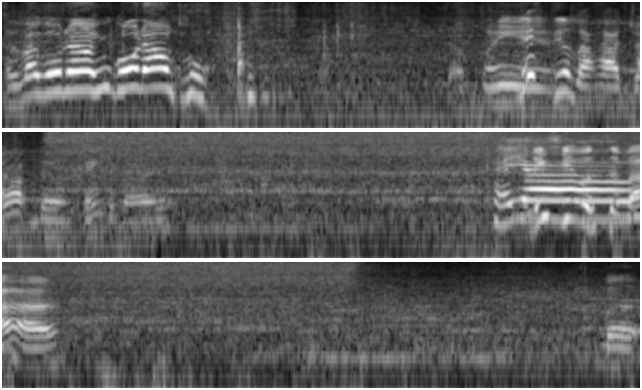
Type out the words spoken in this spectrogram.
If I go down, you go down too. Stop playing. It's still a high drop though. Think about it. Hey y'all. At least you will survive. But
